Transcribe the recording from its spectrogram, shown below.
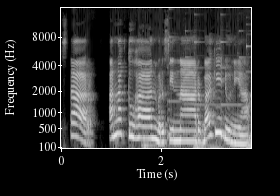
kabar? Anak Tuhan bersinar bagi dunia.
